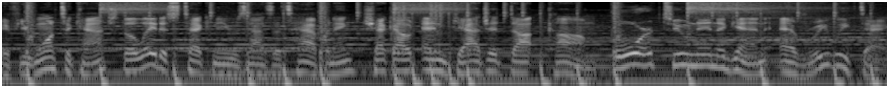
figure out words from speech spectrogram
If you want to catch the latest tech news as it's happening, check out Engadget.com or tune in again every weekday.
